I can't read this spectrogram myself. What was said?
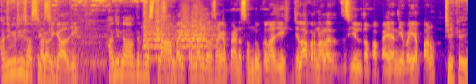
ਹਾਂਜੀ ਵੀਰ ਜੀ, ਸਤਿ ਸ੍ਰੀ ਸਤਿ ਸ਼੍ਰੀ ਅਕਾਲ ਜੀ। ਹਾਂਜੀ ਨਾਮ ਤੇ ਦੱਸੋ ਨਾਮ ਬਾਈ ਧਰਮਿੰਦਰ ਸਿੰਘ ਪਿੰਡ ਸੰਧੂ ਕਲਾਂ ਜੀ ਜ਼ਿਲ੍ਹਾ ਬਰਨਾਲਾ ਤੇ ਤਹਿਸੀਲ ਤਪਾ ਪੈ ਜਾਂਦੀ ਹੈ ਬਾਈ ਆਪਾਂ ਨੂੰ। ਠੀਕ ਹੈ ਜੀ।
